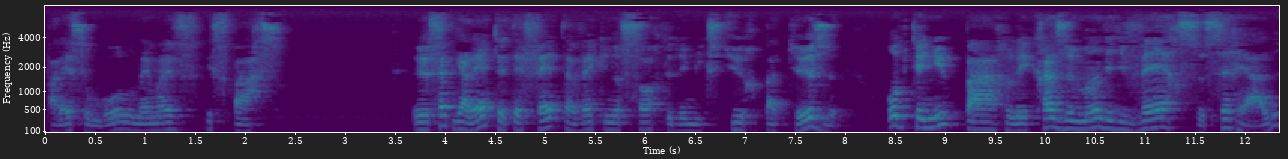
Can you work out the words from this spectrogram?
parece um bolo, né? mais esparso. Cette galette était faite avec une sorte de mixture pâteuse obtenu par l'écrasement de diverses céréales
